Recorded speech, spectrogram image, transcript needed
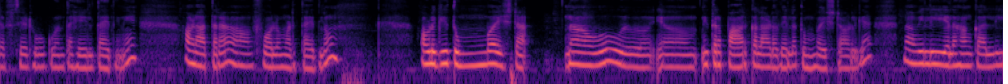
ಲೆಫ್ಟ್ ಸೈಡ್ ಹೋಗು ಅಂತ ಹೇಳ್ತಾ ಇದ್ದೀನಿ. ಅವಳು ಆ ಥರ ಫಾಲೋ ಮಾಡ್ತಾಯಿದ್ಲು ಅವಳಿಗೆ ತುಂಬ ಇಷ್ಟ. ನಾವು ಈ ಥರ ಪಾರ್ಕಲ್ಲಿ ಆಡೋದೆಲ್ಲ ತುಂಬ ಇಷ್ಟ ಅವಳಿಗೆ. ನಾವಿಲ್ಲಿ ಯಲಹಂಕ ಅಲ್ಲಿ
